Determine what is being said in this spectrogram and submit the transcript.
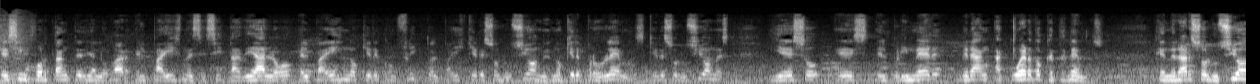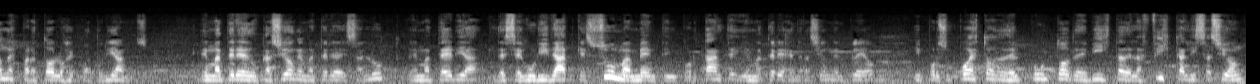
es importante dialogar, el país necesita diálogo, el país no quiere conflicto, el país quiere soluciones, no quiere problemas, quiere soluciones y eso es el primer gran acuerdo que tenemos, generar soluciones para todos los ecuatorianos, en materia de educación, en materia de salud, en materia de seguridad, que es sumamente importante, y en materia de generación de empleo, y por supuesto desde el punto de vista de la fiscalización,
